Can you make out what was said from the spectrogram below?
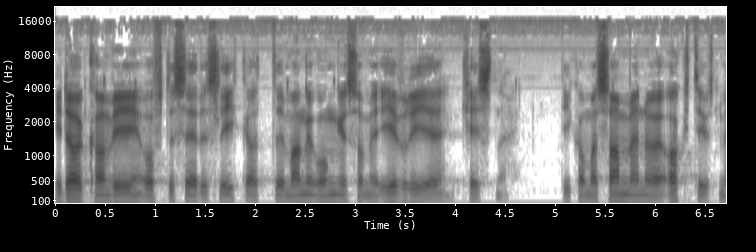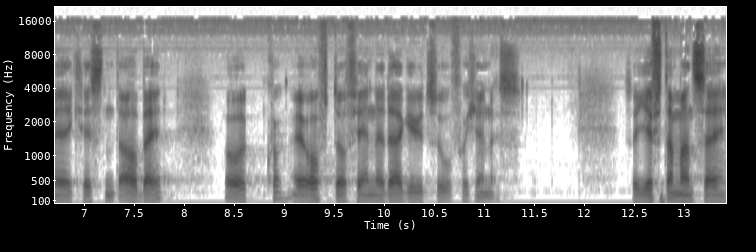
I dag kan vi ofte se det slik at mange unge som er ivrige kristne. De kommer sammen og er aktivt med i kristent arbeid og er ofte å finne der Guds ord forkynnes. Så gifter man seg,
